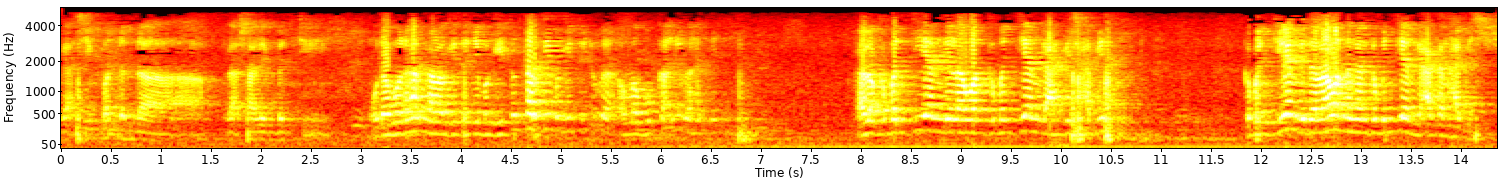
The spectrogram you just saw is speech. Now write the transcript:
nggak simpan dendam, nggak saling benci. Mudah-mudahan kalau kita begitu, ntar begitu juga. Allah buka juga hatinya. Kalau kebencian dilawan kebencian gak habis-habis. Kebencian kita lawan dengan kebencian gak akan habis.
